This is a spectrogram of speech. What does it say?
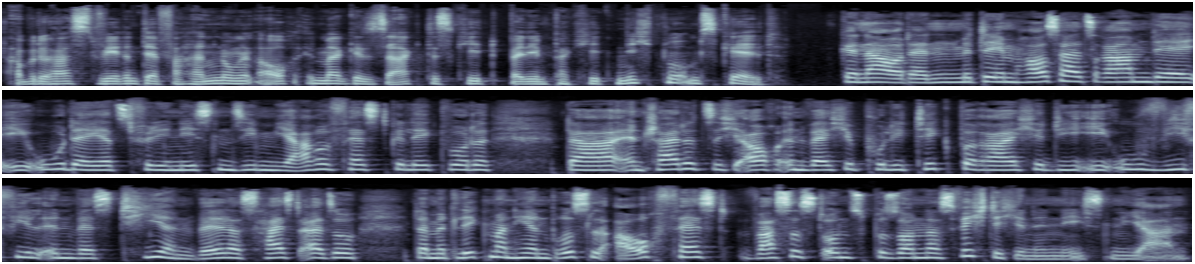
Aber du hast während der Verhandlungen auch immer gesagt, es geht bei dem Paket nicht nur ums Geld. Genau, denn mit dem Haushaltsrahmen der EU, der jetzt für die nächsten sieben Jahre festgelegt wurde, da entscheidet sich auch, in welche Politikbereiche die EU wie viel investieren will. Das heißt also, damit legt man hier in Brüssel auch fest, was ist uns besonders wichtig in den nächsten Jahren.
